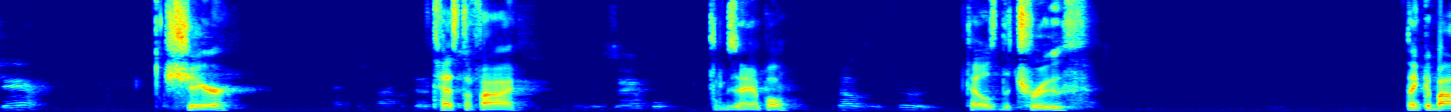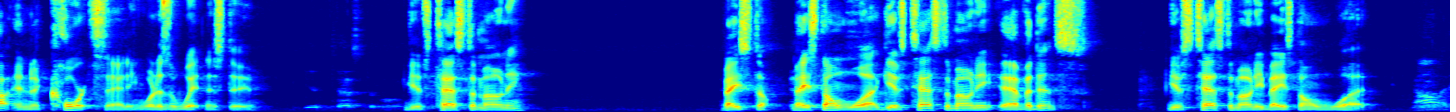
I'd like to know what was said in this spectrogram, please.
Share. Share, testify, Example. Example, Tells the truth. tells the truth. Think about in a court setting, what does a witness do? Give testimony. Gives testimony. Based on, based on what? Gives testimony, evidence. Gives testimony based on what? Knowledge.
